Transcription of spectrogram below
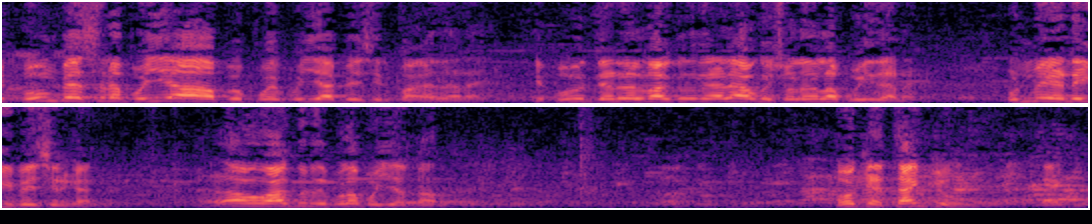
எப்பவும் பேசுற பொய்யா பொய்யா பேசியிருப்பாங்க அதானே? எப்பவும் தேர்தல் வாக்குறுதினாலே அவங்க சொல்றதெல்லாம் பொய் தானே? உண்மை என்னைக்கு பேசியிருக்காங்க? அதனால அவங்க வாக்குறுதி போல பொய்யா தான் okay thank you thank you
